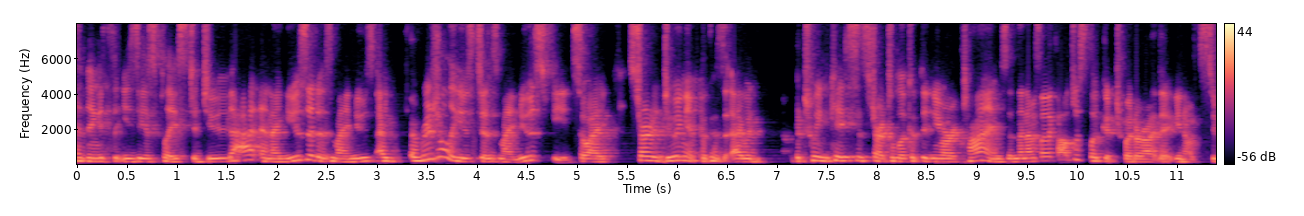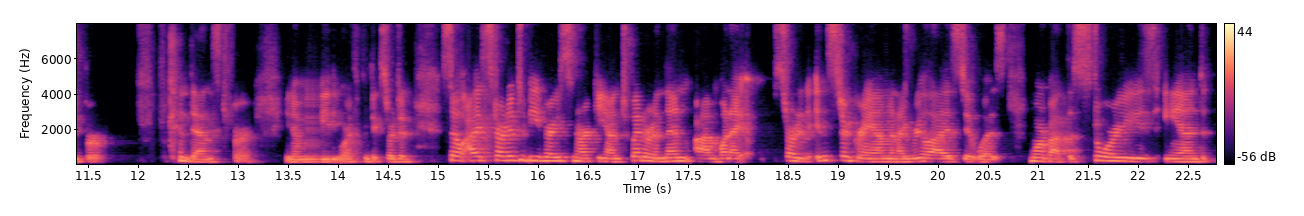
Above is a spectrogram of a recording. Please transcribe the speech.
I think it's the easiest place to do that, and I use it as my news. I originally used it as my news feed, so I started doing it because I would between cases start to look at the New York Times, and then I was like, I'll just look at Twitter. I, you know, it's super condensed for you know me the orthopedic surgeon. So i started to be very snarky on twitter and then um, when i started instagram and i realized it was more about the stories and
